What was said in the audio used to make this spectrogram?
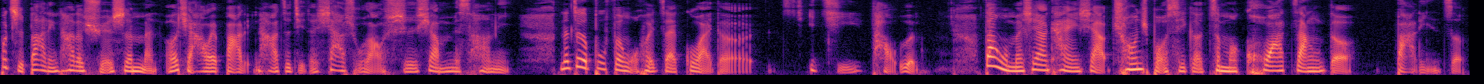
不止霸凌他的学生们，而且还会霸凌他自己的下属老师，像 Miss Honey。那这个部分我会在过来的一集讨论。但我们现在看一下 Trunchbull 是一个这么夸张的霸凌者。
